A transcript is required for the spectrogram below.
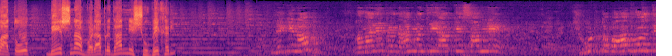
વાતો દેશના ने शोभे खरी लेकिन अब हमारे प्रधानमंत्री आपके सामने झूठ तो बहुत बोलते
